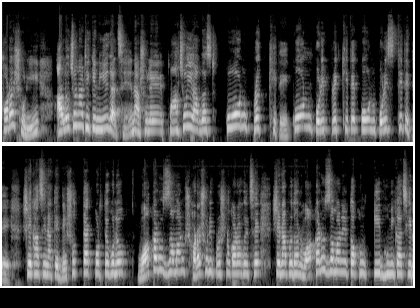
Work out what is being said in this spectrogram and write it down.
সরাসরি আলোচনাটিকে নিয়ে গেছেন আসলে পাঁচই আগস্ট কোন প্রেক্ষিতে, কোন পরিপ্রেক্ষিতে, কোন পরিস্থিতিতে শেখ হাসিনাকে দেশত্যাগ করতে হলো? ওয়াকারুজ্জামান সরাসরি প্রশ্ন করা হয়েছে। সেনাপ্রধান ওয়াকারুজ্জামানের তখন কি ভূমিকা ছিল?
